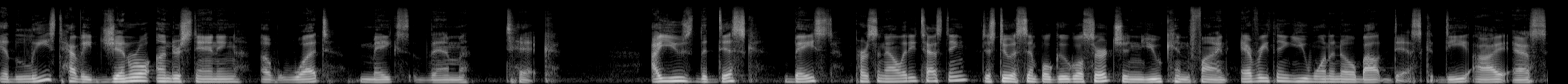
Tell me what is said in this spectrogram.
at least have a general understanding of what makes them tick. I use the DISC based personality testing, just do a simple Google search and you can find everything you want to know about DISC, D I S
